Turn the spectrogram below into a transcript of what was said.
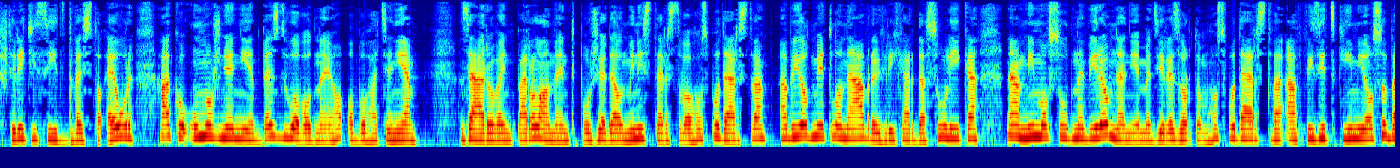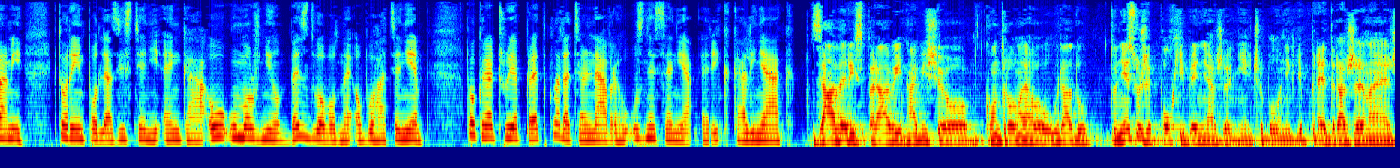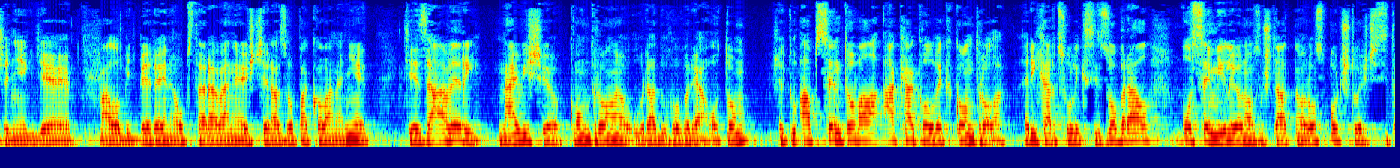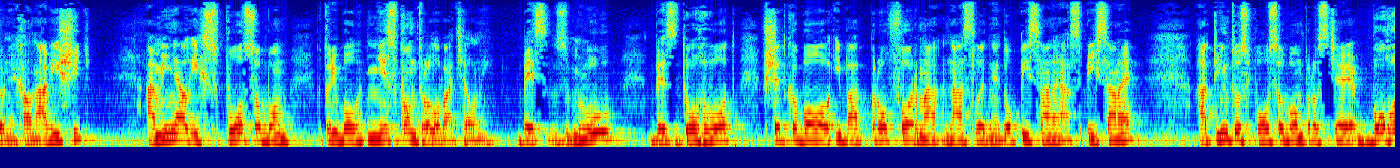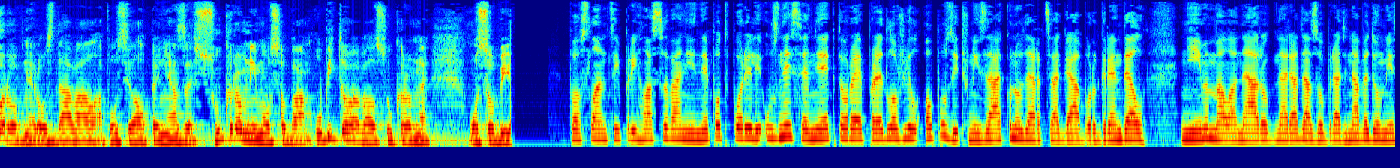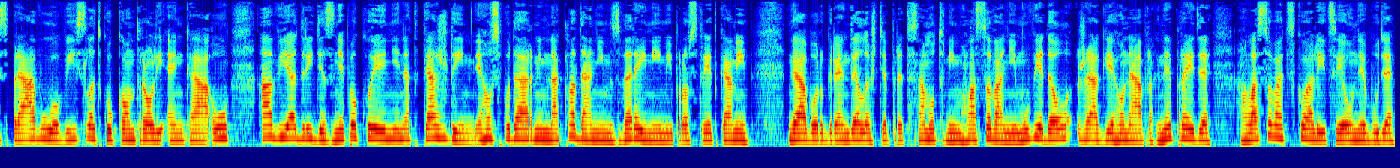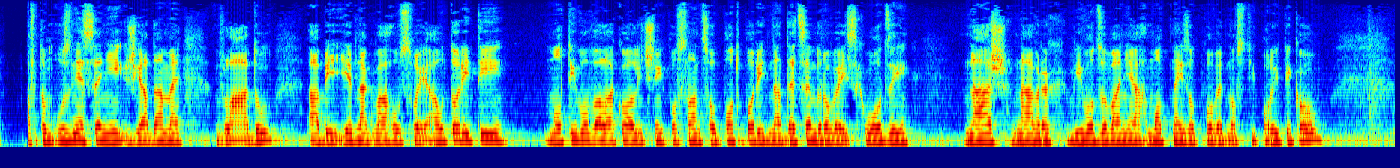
200 eur ako umožnenie bezdôvodného obohatenia. Zároveň parlament požiadal ministerstvo hospodárstva, aby odmietlo návrh Richarda Sulíka na mimosúdne vyrovnanie medzi rezortom hospodárstva a fyzickými osobami, ktorým podľa zistení NKU umožnil bezdôvodné obohatenie. Pokračuje predkladateľ návrhu uznesenia Erik Kaliňák. Závery správy Najvyššieho kontrolného úradu, to nie sú, že pochybenia, že niečo bolo niekde predražené, že niekde malo byť verejné obstarávanie ešte raz opakované. Nie. Tie závery Najvyššieho kontrolného úradu hovoria o tom, že tu absentovala akákoľvek kontrola. Richard Sulik si zobral 8 miliónov zo štátneho rozpočtu, ešte si to nechal navýšiť a míňal ich spôsobom, ktorý bol neskontrolovateľný bez zmluv, bez dohôd. Všetko bolo iba pro forma následne dopísané a spísané a týmto spôsobom proste bohorovne rozdával a posielal peniaze súkromným osobám, ubytovával súkromné osoby. Poslanci pri hlasovaní nepodporili uznesenie, ktoré predložil opozičný zákonodarca Gábor Grendel. Ním mala Národná rada zobrať na vedomie správu o výsledku kontroly NKU a vyjadriť znepokojenie nad každým nehospodárnym nakladaním s verejnými prostriedkami. Gábor Grendel ešte pred samotným hlasovaním uviedol, že ak jeho návrh neprejde, hlasovať s koalíciou nebude. V tom uznesení žiadame vládu, aby jednak váhou svojej autority motivovala koaličných poslancov podporiť na decembrovej schôdzi náš návrh vyvodzovania hmotnej zodpovednosti politikov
